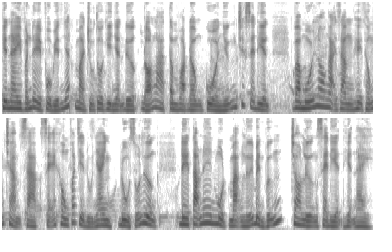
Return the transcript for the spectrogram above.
Hiện nay, vấn đề phổ biến nhất mà chúng tôi ghi nhận được đó là tầm hoạt động của những chiếc xe điện và mối lo ngại rằng hệ thống chạm sạc sẽ không phát triển đủ nhanh, đủ số lượng để tạo nên một mạng lưới bền vững cho lượng xe điện hiện nay.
